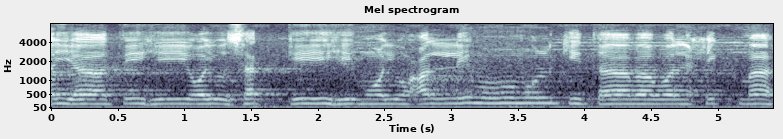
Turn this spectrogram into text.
آياته ويزكيهم ويعلمهم الكتاب والحكمة.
